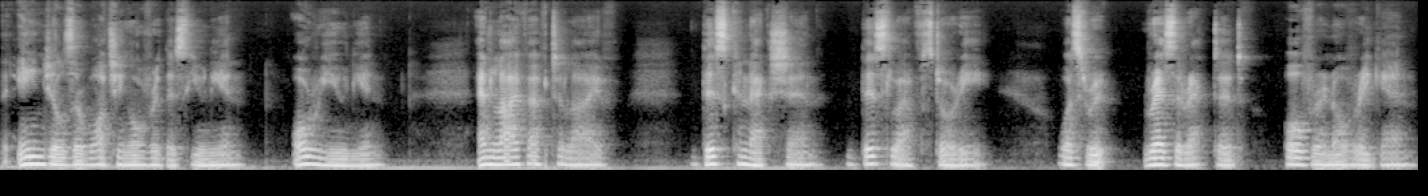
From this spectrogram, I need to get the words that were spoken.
the angels are watching over this union or reunion and life after life, this connection, this love story was re- resurrected over and over again,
